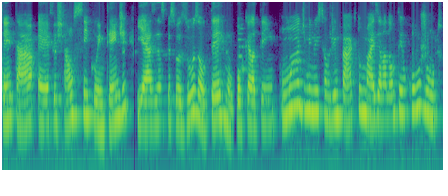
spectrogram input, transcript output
tentar é, fechar um ciclo, entende? E às vezes as pessoas usam o termo porque ela tem uma diminuição de impacto, mas ela não tem o um conjunto.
